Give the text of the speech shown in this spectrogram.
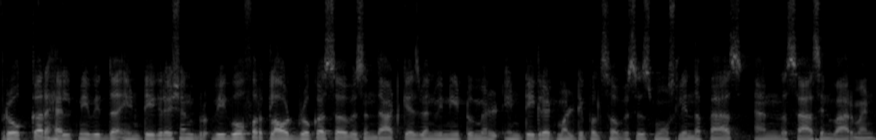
broker help me with the integration. We go for cloud broker service in that case when we need to integrate multiple services mostly in the PaaS and the SaaS environment.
